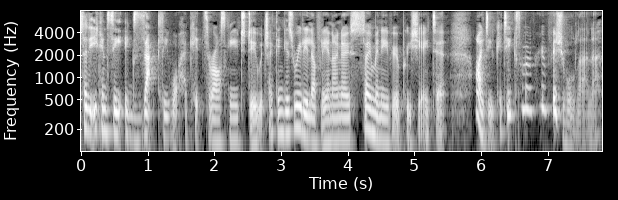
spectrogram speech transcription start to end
so that you can see exactly what her kits are asking you to do, which I think is really lovely. And I know so many of you appreciate it. I do, Kitty, because I'm a very visual learner.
